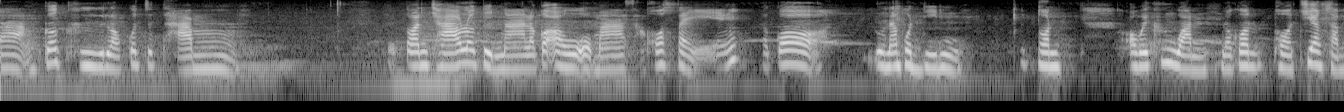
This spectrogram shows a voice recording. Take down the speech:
บ้าง ก็คือเราก็จะทำ ตอนเช้าเราตื่นมาแล้วก็เอาออกมาสังเคราะห์แสง แล้วก็รดน้ำพรวนดิน ตอนเอาไว้ครึ่งวัน แล้วก็พอเที่ยงสาม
